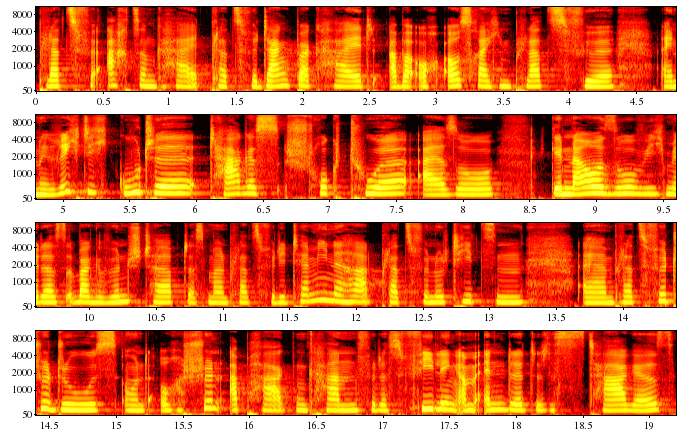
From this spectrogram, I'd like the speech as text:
Platz für Achtsamkeit, Platz für Dankbarkeit, aber auch ausreichend Platz für eine richtig gute Tagesstruktur. Also genau so, wie ich mir das immer gewünscht habe, dass man Platz für die Termine hat, Platz für Notizen, äh, Platz für To-Dos und auch schön abhaken kann für das Feeling am Ende des Tages.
